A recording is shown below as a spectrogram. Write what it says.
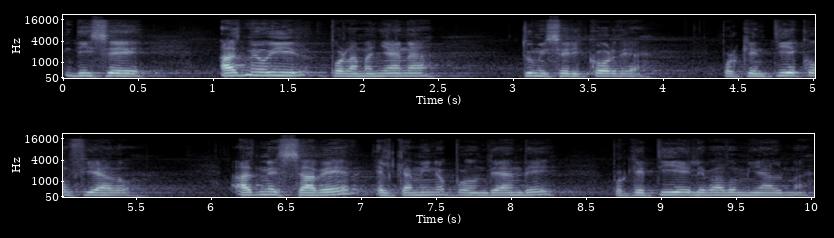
dice, hazme oír por la mañana tu misericordia, porque en ti he confiado. Hazme saber el camino por donde ande, porque en ti he elevado mi alma.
